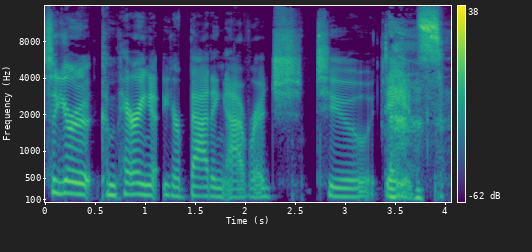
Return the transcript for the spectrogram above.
So you're comparing your batting average to dates,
